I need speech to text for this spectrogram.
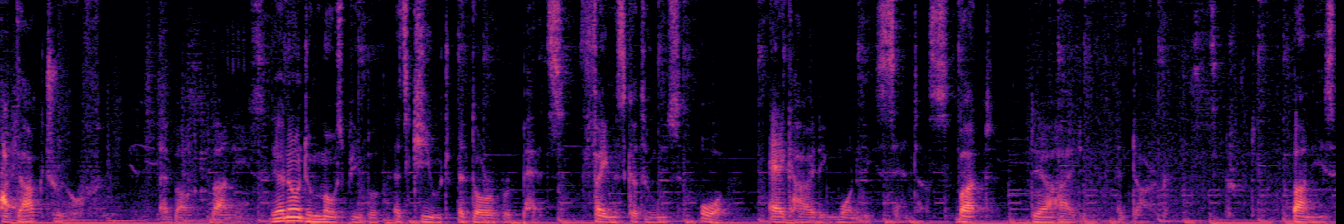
The dark truth about bunnies. They are known to most people as cute, adorable pets, famous cartoons, or egg hiding wannabe Santas. But they are hiding a dark secret. Bunnies,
